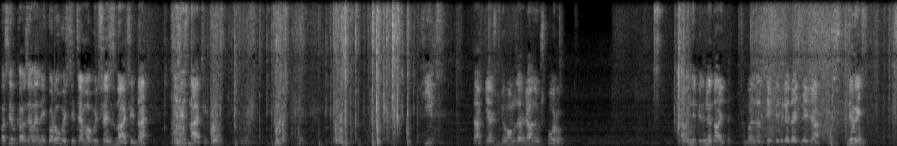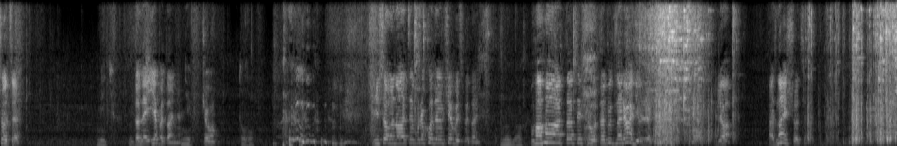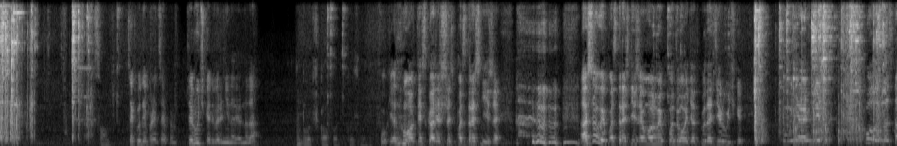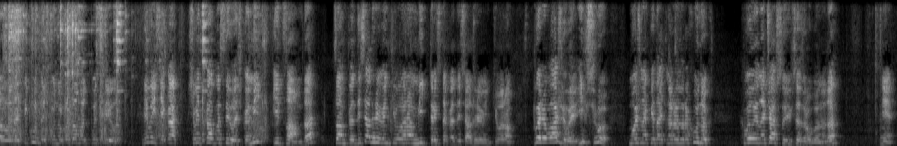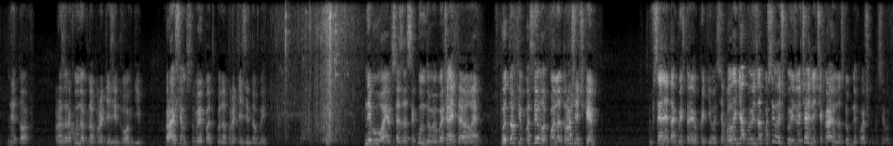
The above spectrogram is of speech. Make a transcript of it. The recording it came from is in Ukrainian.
посилка в зеленій коробочці, це, мабуть, щось значить, да? Чи не значить? Фікс. Так, я ж бігом заглянув шпору. А ви не підглядайте, бо за всім підглядати не можна. Дивись, що це? Мідь. До неї є питання? Ні. Чого? Того. І що вона оце проходить взагалі без питань? Ну да. Ага, та ти що, та тут наряді вже. Гля. А знаєш що це? Сам. Це куди прицепимо? Це ручки дверні, мабуть, да? Не було шкафа якогось. Фух, я думав, ти скажеш щось пострашніше. А що ви пострашніше могли б подумати, откуда ці ручки? У мене аж блін, холодно стало на секундочку, но потім відпустило. Дивись, яка швидка посилочка. Мідь і цам, да? Цам 50 гривень кілограм, мідь 350 гривень кілограм. Переважили і все. Можна кидати на розрахунок хвилина часу і все зроблено, да? Ні, не так. Розрахунок на протязі двох діб. В кращому випадку на протязі доби. Не буває все за секунду, вибачайте, але в потокі посилок воно трошечки все не так швидко, як хотілося. Але дякую за посилочку і, звичайно, чекаю наступних ваших посилок.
